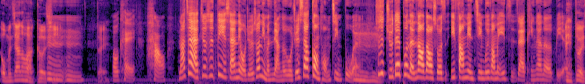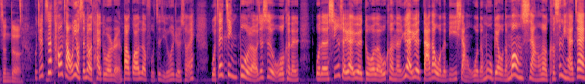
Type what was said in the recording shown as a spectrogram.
我们家都会很客气。嗯嗯，对。OK，好，然后再来就是第三点，我觉得说你们两个，我觉得是要共同进步，哎，嗯、就是绝对不能绕到说一方面进步，一方面一直在停在那边。哎，对，真的。我觉得这通常，因为我身边有太多的人，包括乐福自己都会觉得说，哎，我在进步了，就是我可能我的薪水越来越多了，我可能越来越达到我的理想、我的目标、我的梦想了，可是你还在。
